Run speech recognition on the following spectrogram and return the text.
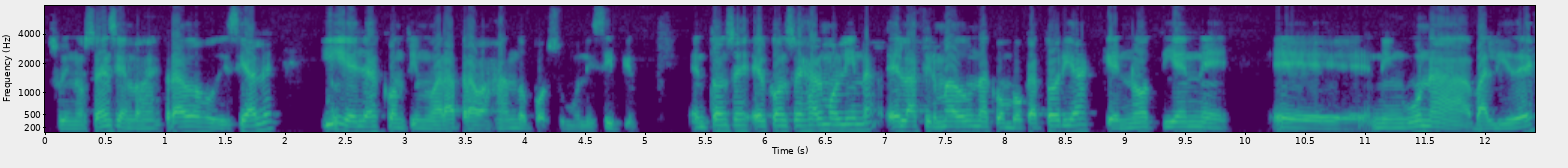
su inocencia en los estrados judiciales y ella continuará trabajando por su municipio. Entonces, el concejal Molina, él ha firmado una convocatoria que no tiene eh, ninguna validez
